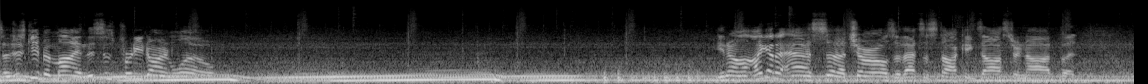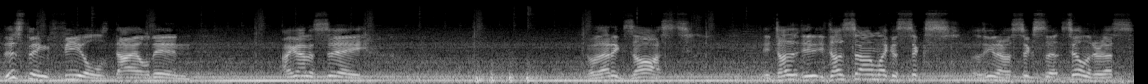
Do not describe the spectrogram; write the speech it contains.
So just keep in mind, this is pretty darn low. You know, I gotta ask uh, Charles if that's a stock exhaust or not, but this thing feels dialed in. I gotta say, oh, that exhaust, it does it, it does sound like a six, you know, six cylinder. That's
